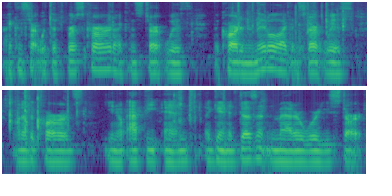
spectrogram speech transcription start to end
I can start with the first card, I can start with the card in the middle, I can start with one of the cards, you know, at the end. Again, it doesn't matter where you start.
